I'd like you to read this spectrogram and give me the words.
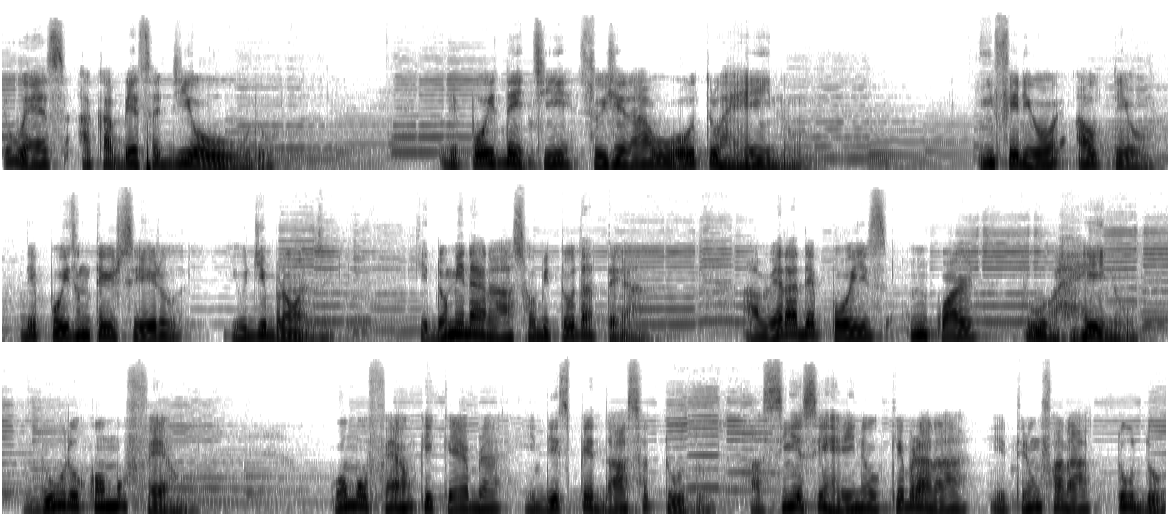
Tu és a cabeça de ouro. Depois de ti surgirá o outro reino, inferior ao teu, depois um terceiro e o de bronze, que dominará sobre toda a terra. Haverá depois um quarto reino, duro como ferro, como o ferro que quebra e despedaça tudo. Assim esse reino quebrará e triunfará tudo.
